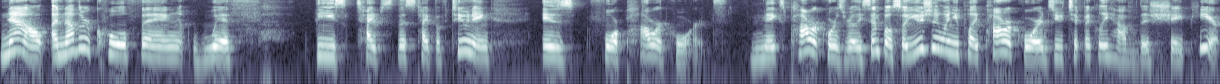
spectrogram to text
Now, another cool thing with these types, this type of tuning is for power chords. makes power chords really simple. So usually when you play power chords, you typically have this shape here,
